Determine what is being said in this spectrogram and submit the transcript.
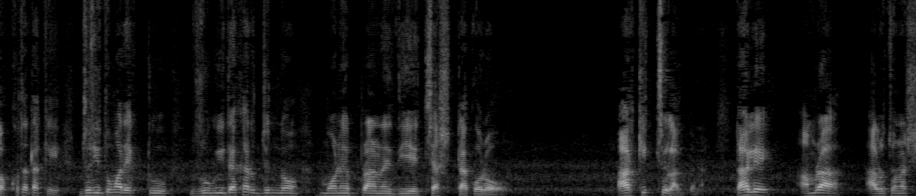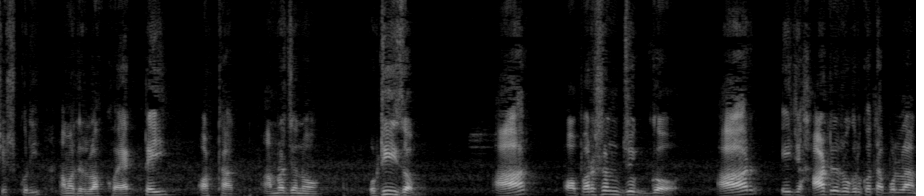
দক্ষতা থাকে, যদি তোমার একটু রুগী দেখার জন্য মনে প্রাণে দিয়ে চেষ্টা করো, আর কিচ্ছু লাগবে না। তাহলে আমরা আলোচনা শেষ করি। আমাদের লক্ষ্য একটাই, অর্থাৎ আমরা যেন অটিজম আর অপারেশনযোগ্য আর এই যে হার্টের রোগের কথা বললাম,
